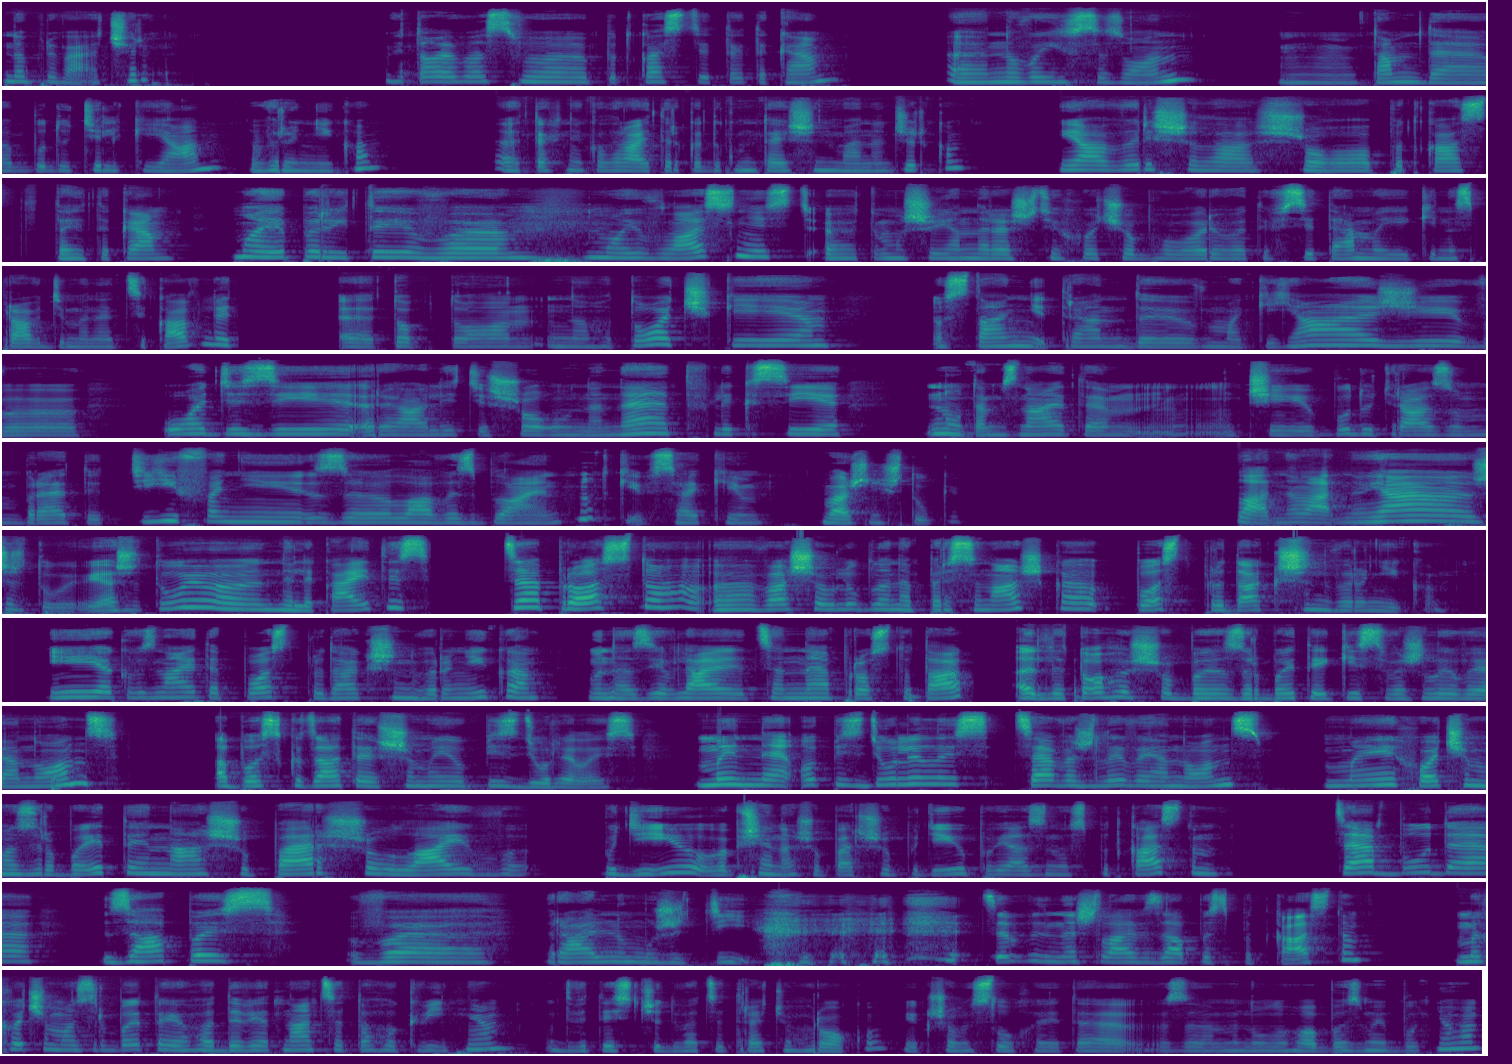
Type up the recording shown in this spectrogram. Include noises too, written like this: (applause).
Добрий вечір. Вітаю вас в подкасті «Ти таке». Е, новий сезон, там, де буду тільки я, Вероніка, технікал райтерка, документейшн менеджерка. Я вирішила, що подкаст «Ти таке має перейти в мою власність, е, тому що я нарешті хочу обговорювати всі теми, які насправді мене цікавлять. Е, тобто ноготочки, останні тренди в макіяжі, в одязі, реаліті-шоу на Нетфліксі. Ну, там, знаєте, чи будуть разом брати Тіфані з Love is Blind, ну такі всякі важні штуки. Ладно, ладно, я жартую. Я жартую, не лякайтесь. Це просто е, ваша улюблена персонажка постпродакшн Вероніка. І як ви знаєте, постпродакшн Вероніка вона з'являється не просто так, а для того, щоб зробити якийсь важливий анонс або сказати, що ми опіздюлились. Ми не опіздюлились, це важливий анонс. Ми хочемо зробити нашу першу лайв-подію, взагалі нашу першу подію пов'язану з подкастом. Це буде запис в реальному житті. (laughs) Це буде наш лайв-запис подкасту. Ми хочемо зробити його 19 квітня 2023 року, якщо ви слухаєте з минулого або з майбутнього.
